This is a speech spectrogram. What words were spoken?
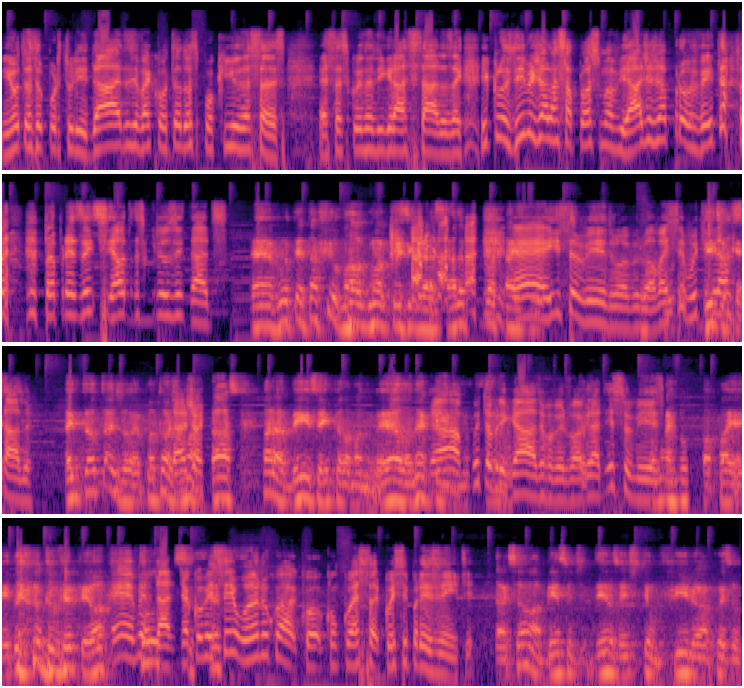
em outras oportunidades e vai contando aos pouquinhos essas, essas coisas engraçadas aí. Inclusive, já nessa próxima viagem, já aproveita pra presenciar outras curiosidades. É, vou tentar filmar alguma coisa engraçada pra botar. É isso mesmo, Roberto. Vai ser muito engraçado. Então tá jóia. Pantoja, Tá um jóia. abraço. Parabéns aí pela Manuela, né? Ah, muito obrigado, Roberto. Agradeço mesmo. mais novo papai aí do, do VPO. É verdade, já comecei o ano com, a- com, com- essa, com esse presente. Isso é uma bênção de Deus, a gente ter um filho é uma coisa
